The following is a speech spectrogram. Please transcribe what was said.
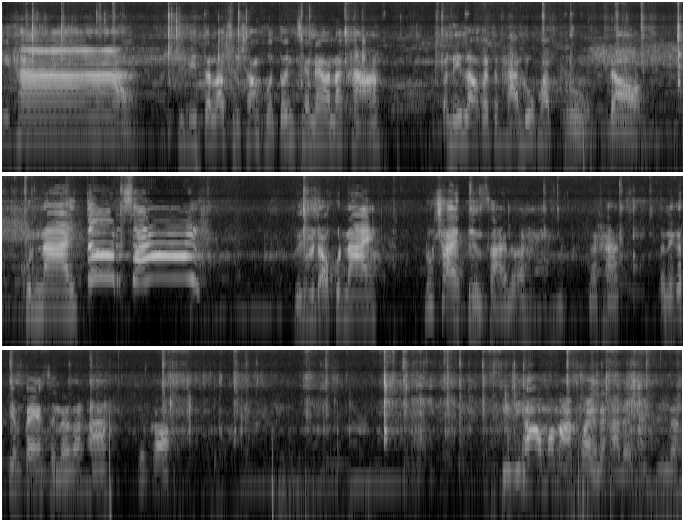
ดีค่ะยินดีต้อนรับสู่ช่องครูต้นชาแนลนะคะ วันนี้เราก็จะพาลูกมาปลูกดอก คุณนายต้นสายหรือเป็นดอกคุณนาย ลูกชายตื่นสายหรือเปล่านะคะ ตอนนี้ก็เตรียมแปลงเสร็จแล้วนะคะ เดี๋ยวก็ดีที่เขาเอามามากไว้นะคะแต่จริงๆเนี่ย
